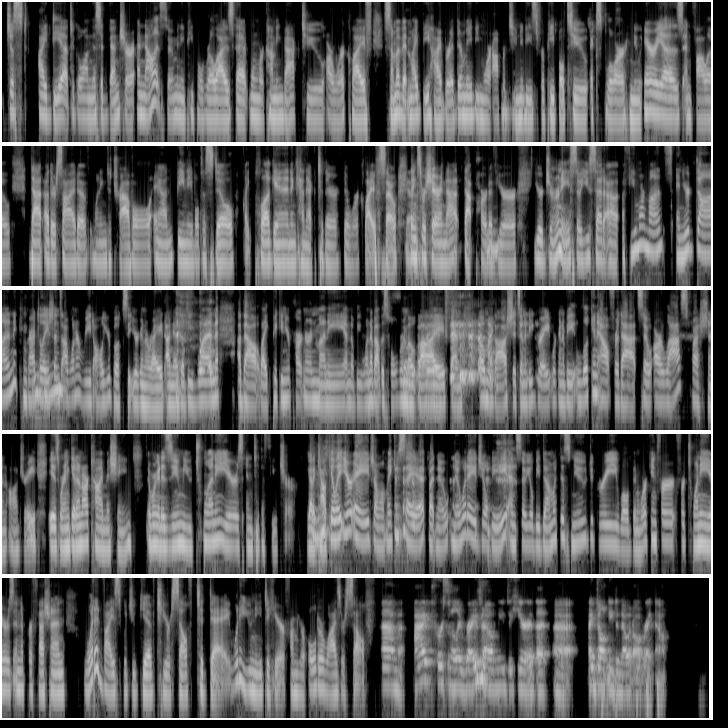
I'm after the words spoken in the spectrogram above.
just idea to go on this adventure. And now that so many people realize that when we're coming back to our work life, some of it might be hybrid, there may be more mm-hmm. opportunities for people to explore new areas and follow that other side of wanting to travel and being able to still like plug in and connect to their their work life. So yeah. thanks for sharing that that part mm-hmm. of your your journey. So you said uh, a few more months and you're done. Congratulations. Mm-hmm. I want to read all your books that you're going to write. I know there'll be one about like picking your partner and money, and there'll be one about this whole remote so life. And oh my gosh, it's going to be great. We're going to be looking out for that. So, our last question, Audrey, is we're going to get in our time machine and we're going to zoom you 20 years into the future. You got to mm-hmm. calculate your age. I won't make you say it, but know know what age you'll be, and so you'll be done with this new degree. We'll have been working for for 20 years in the profession what advice would you give to yourself today? What do you need to hear from your older, wiser self? Um, I personally, right now, need to hear that uh, I don't need to know it all right now.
